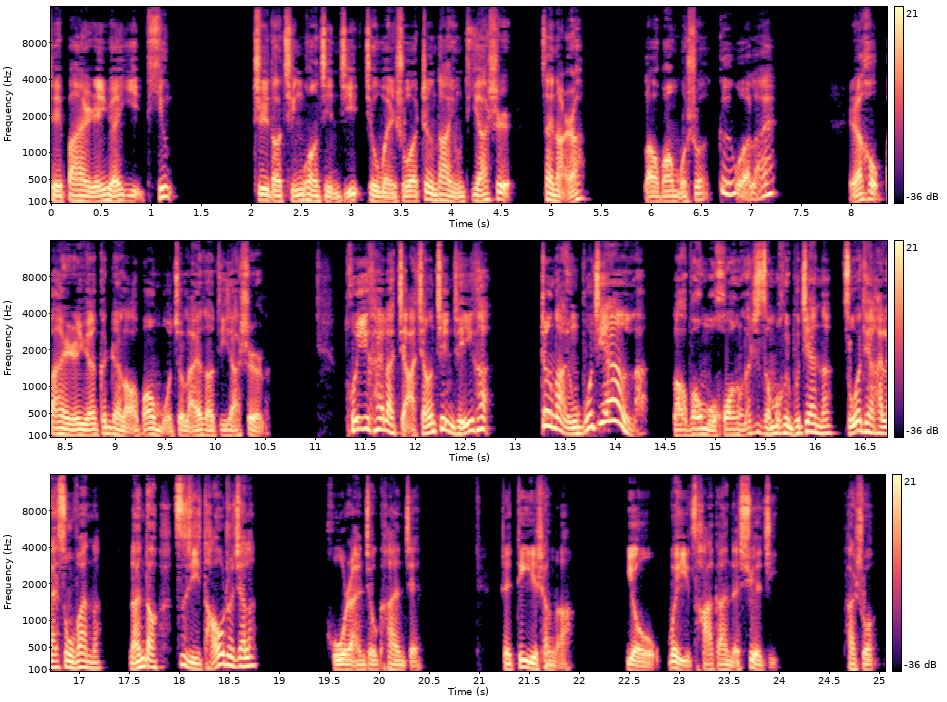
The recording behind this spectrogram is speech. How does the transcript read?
这办案人员一听，知道情况紧急，就问说：“郑大勇地下室在哪儿啊？”老保姆说：“跟我来。”然后办案人员跟着老保姆就来到地下室了，推开了假墙进去一看，郑大勇不见了。老保姆慌了：“这怎么会不见呢？昨天还来送饭呢？难道自己逃出去了？”忽然就看见这地上啊有未擦干的血迹。他说：“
